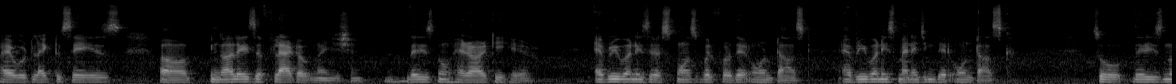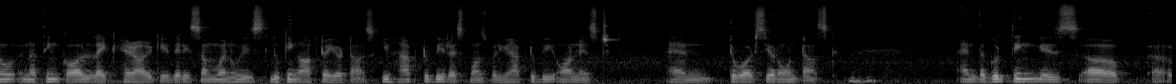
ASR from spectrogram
I would like to say is uh, Pingala is a flat organization. There is no hierarchy here. Everyone is responsible for their own task. Everyone is managing their own task. So there is no nothing called like hierarchy. There is someone who is looking after your task. You have to be responsible. You have to be honest and towards your own task. And the good thing is uh, uh,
